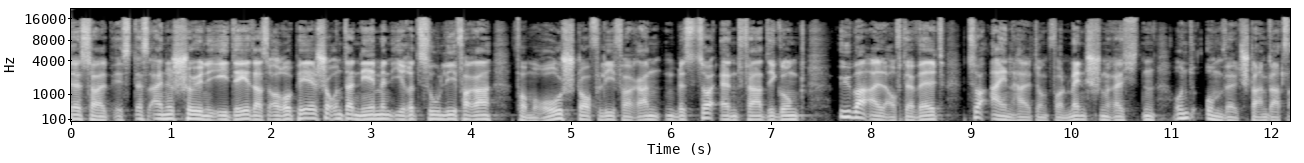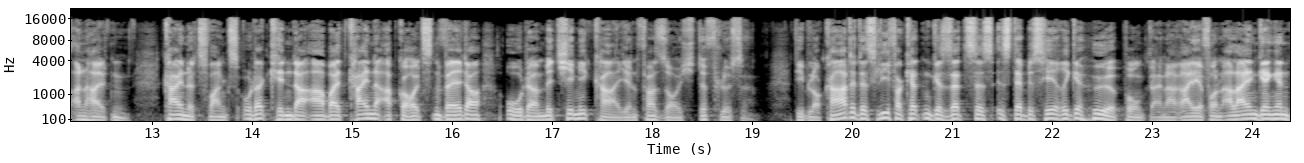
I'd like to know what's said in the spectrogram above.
Deshalb ist es eine schöne Idee, dass europäische Unternehmen ihre Zulieferer vom Rohstofflieferanten bis zur Endfertigung überall auf der Welt zur Einhaltung von Menschenrechten und Umweltstandards anhalten. Keine Zwangs- oder Kinderarbeit, keine abgeholzten Wälder oder mit Chemikalien verseuchte Flüsse. Die Blockade des Lieferkettengesetzes ist der bisherige Höhepunkt einer Reihe von Alleingängen,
